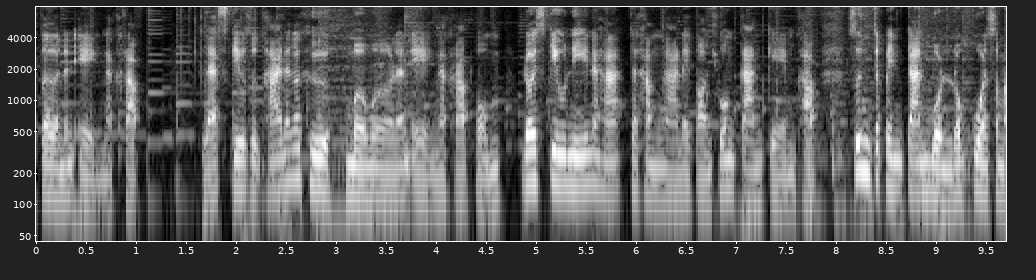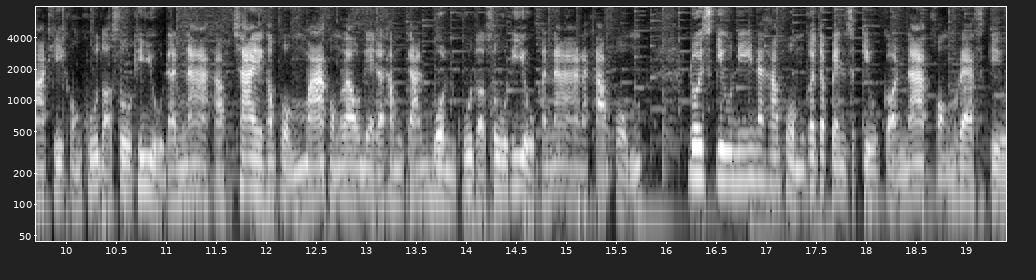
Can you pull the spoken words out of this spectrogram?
เตอร์นั่นเองนะครับ และสกิลสุดท้ายนั่นก็คือเมอร์เมอร์นั่นเองนะครับผม โดยสกิลนี้นะฮะจะทำงานในตอนช่วงกลางเกมครับ ซึ่งจะเป็นการบ่นรบกวนสมาธิของคู่ต่อสู้ที่อยู่ด้านหน้าครับ ใช่ครับผมม้าของเราเนี่ยจะทำการบ่นคู่ต่อสู้ที่อยู่ข้างหน้านะครับผม โดยสกิลนี้นะครับผมก็จะเป็นสกิลก่อนหน้าของ Rare Skill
